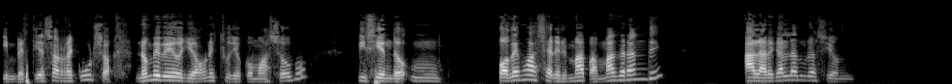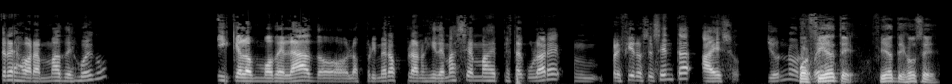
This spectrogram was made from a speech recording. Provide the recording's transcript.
invertir esos recursos. No me veo yo a un estudio como Asobo diciendo, mm, podemos hacer el mapa más grande, alargar la duración tres horas más de juego y que los modelados, los primeros planos y demás sean más espectaculares, mm, prefiero 60 a eso. Yo no Pues lo veo. fíjate, fíjate, José,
